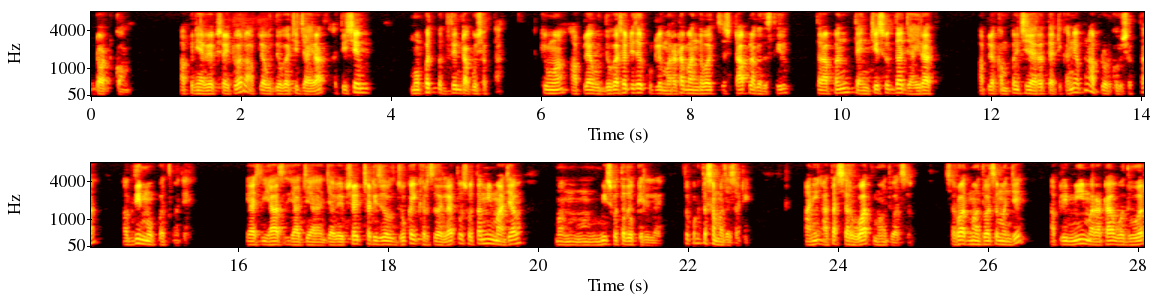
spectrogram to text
dot com आपण या वेबसाईटवर आपल्या उद्योगाची जाहिरात अतिशय मोफत पद्धतीने टाकू शकता. किंवा आपल्या उद्योगासाठी जर कुठले मराठा बांधवाचे स्टाफ लागत असतील तर आपण त्यांची सुद्धा जाहिरात आपल्या कंपनीची जाहिरात त्या ठिकाणी आपण अपलोड करू शकता अगदी मोफत मध्ये. या या या ज्या ज्या वेबसाईटसाठी जो जो काही खर्च झाला आहे तो स्वतः मी माझ्या मी स्वतः जो केलेला आहे तो फक्त समाजासाठी. आणि आता सर्वात महत्वाचं सर्वात महत्वाचं म्हणजे आपली मी मराठा वधूवर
